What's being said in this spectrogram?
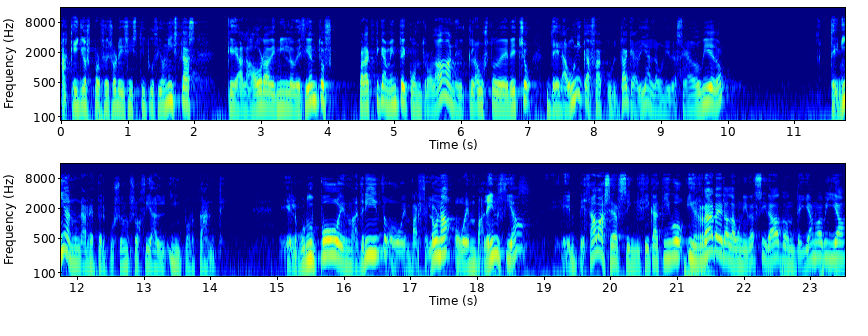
Aquellos profesores institucionistas que a la hora de 1900 prácticamente controlaban el claustro de derecho de la única facultad que había en la Universidad de Oviedo, tenían una repercusión social importante. El grupo en Madrid o en Barcelona o en Valencia empezaba a ser significativo y rara era la universidad donde ya no había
